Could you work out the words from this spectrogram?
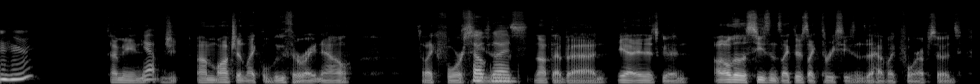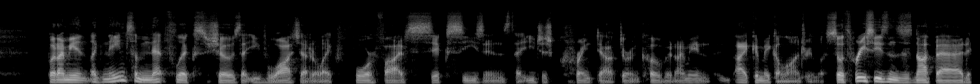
Mhm. I mean, Yep. I'm watching like Luther right now. So like four So good. seasons, not that bad. Yeah, it is good. Although the seasons like there's like three seasons that have like four episodes. But I mean, like name some Netflix shows that you've watched that are like four, five, six seasons that you just cranked out during COVID. I mean, I can make a laundry list. So three seasons is not bad.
